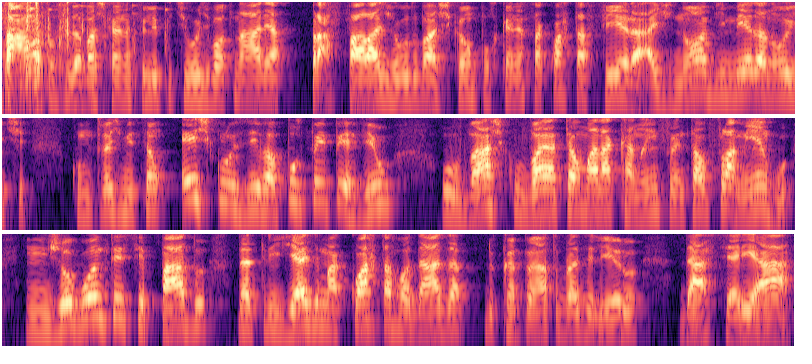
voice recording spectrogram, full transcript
Fala, torcida vascaína, Felipe Tiru de volta na área para falar de jogo do Vascão, porque nessa quarta-feira, às nove e meia da noite, com transmissão exclusiva por pay-per-view, o Vasco vai até o Maracanã enfrentar o Flamengo em jogo antecipado da 34ª rodada do Campeonato Brasileiro da Série A.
